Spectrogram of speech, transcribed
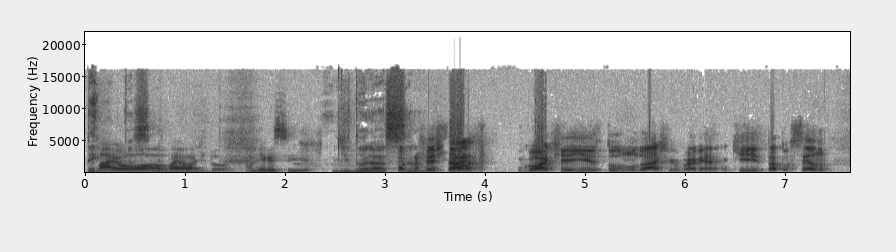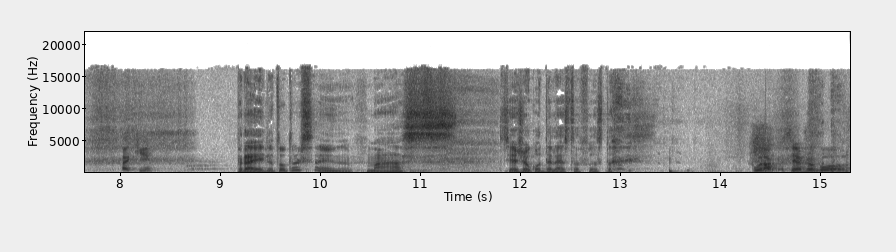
tempo. Maior, assim, maior de. A merecia. De duração. Só pra fechar, Gote aí, todo mundo acha que vai ganhar, que tá torcendo? Aqui? Pra ele eu tô torcendo, mas. Você já jogou The Last of Us 2? Por ac... Você já jogou?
